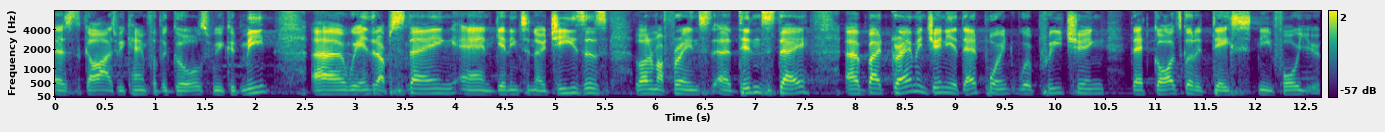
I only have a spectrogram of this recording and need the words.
as the guys, we came for the girls we could meet. Uh, we ended up staying and getting to know Jesus. A lot of my friends uh, didn't stay, uh, but Graham and Jenny at that point were preaching that God's got a destiny for you,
